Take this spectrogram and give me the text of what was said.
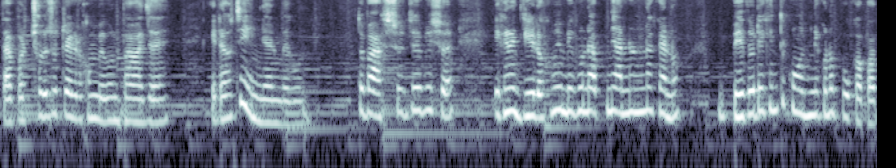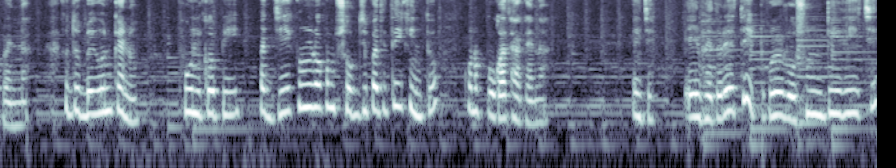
তারপর ছোটো ছোটো একরকম বেগুন পাওয়া যায়। এটা হচ্ছে ইন্ডিয়ান বেগুন। তবে আশ্চর্যের বিষয়, এখানে যে রকমই বেগুন আপনি আনুন না কেন, ভেতরে কিন্তু কোনোদিনই কোনো পোকা পাবেন না। শুধু বেগুন কেন? ফুলকপি বা যে কোনো রকম সবজিপাতিতেই কিন্তু কোনো পোকা থাকে না। এই যে, এর ভেতরে তো একটু করে রসুন দিয়ে দিয়েছি।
